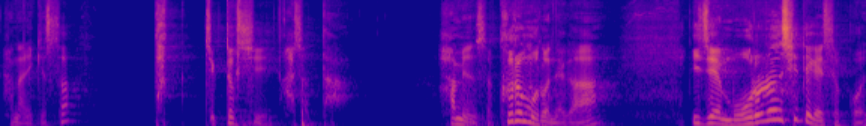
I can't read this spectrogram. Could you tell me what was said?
하나님께서 찍듯이 하셨다 하면서 그러므로 내가 이제 모르는 시대가 있었고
